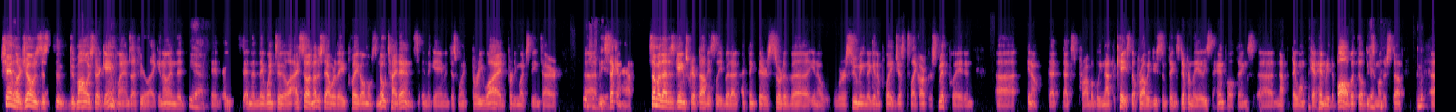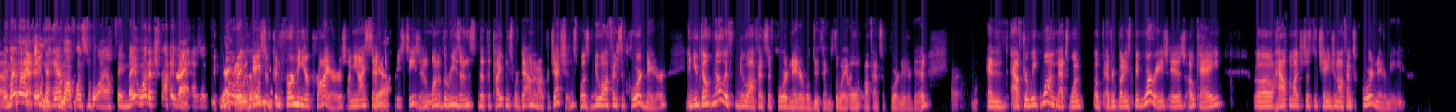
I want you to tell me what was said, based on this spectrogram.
Chandler. Jones just demolished their game plans. I feel like you know, and the yeah, it, they, and then they went to. I saw another stat where they played almost no tight ends in the game and just went three wide pretty much the entire uh, the second half. Some of that is game script, obviously, but I, I think there's sort of, uh, you know, we're assuming they're going to play just like Arthur Smith played, and uh, you know that that's probably not the case. They'll probably do some things differently, at least a handful of things. Uh, not that they won't get Henry the ball, but they'll do yeah. some other stuff. They um, might want to yeah, fake a handoff once in a while. They may want to try that as a exactly. In case of confirming your priors, I mean, I said yeah. in the preseason one of the reasons that the Titans were down in our projections was new offensive coordinator, and you don't know if new offensive coordinator will do things the way old offensive coordinator did. Right. And after week one, that's one of everybody's big worries: is okay, uh, how much does the change in offensive coordinator mean?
